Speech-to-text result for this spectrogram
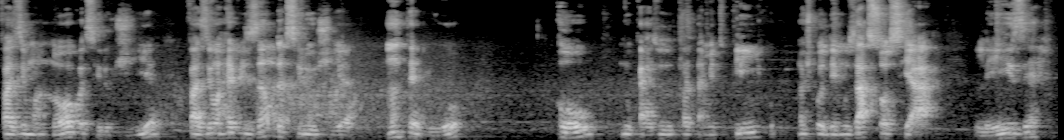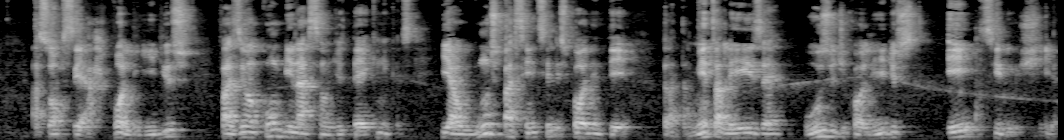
fazer uma nova cirurgia, fazer uma revisão da cirurgia anterior, ou, no caso do tratamento clínico, nós podemos associar laser, associar colírios, fazer uma combinação de técnicas e alguns pacientes eles podem ter tratamento a laser, uso de colírios e cirurgia.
